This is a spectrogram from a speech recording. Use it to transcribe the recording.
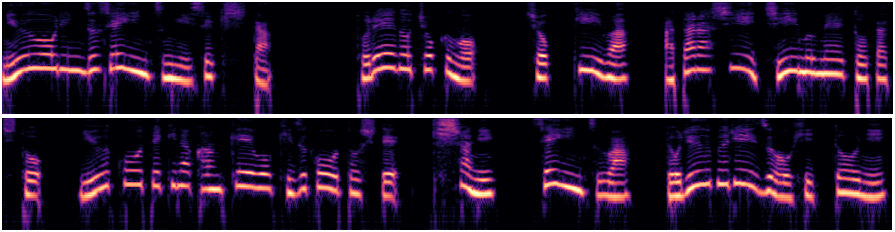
ニューオーリンズセインツに移籍した。トレード直後、ショッキーは新しいチームメイトたちと友好的な関係を築こうとして記者にセインツはドリューブリーズを筆頭に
